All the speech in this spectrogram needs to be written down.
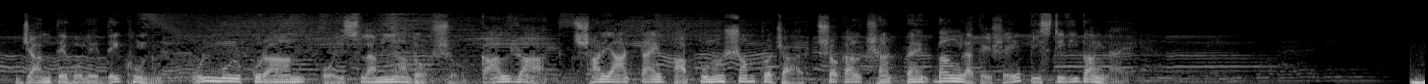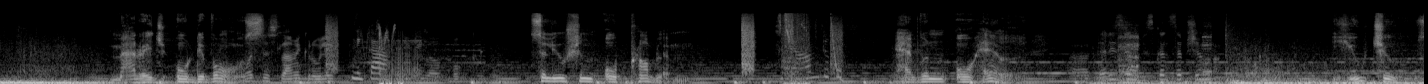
জানতে হলে দেখুন উলমুল কোরআন ও ইসলামী আদর্শ কাল রাত সাড়ে আটটায় বা পুনঃ সম্প্রচার সকাল সাতটায় বাংলাদেশে পিস টিভি বাংলায় marriage O divorce What's Islamic ruling? Nikah. solution or problem heaven or hell uh, there is a misconception You choose.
